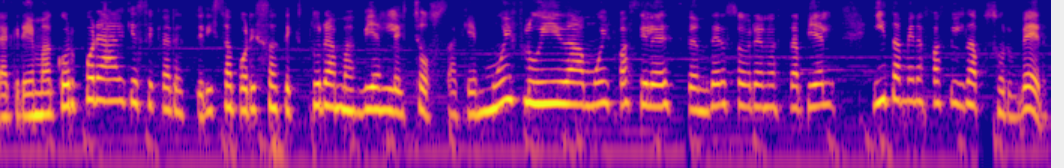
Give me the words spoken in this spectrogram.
la crema corporal que se caracteriza por esa textura más bien lechosa, que es muy fluida, muy fácil de extender sobre nuestra piel y también es fácil de absorber,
